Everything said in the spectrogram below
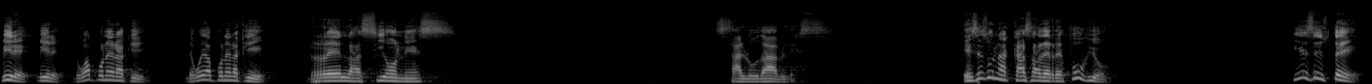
Mire, mire, lo voy a poner aquí. Le voy a poner aquí relaciones saludables. Esa es una casa de refugio. Fíjese usted,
